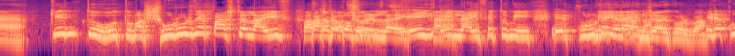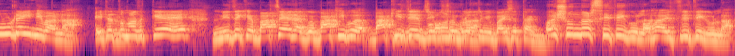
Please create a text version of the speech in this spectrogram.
হ্যাঁ। কিন্তু তোমার শুরুর যে পাঁচটা লাইফ পাঁচটা বছরের লাই- এই হ্যাঁ। এই লাইফে তুমি এর কোনোটাই enjoy করবা। এটা কোনোটাই নিবা না। এটা তোমাকে নিজেকে বাঁচায় রাখবে। বাকি বাকি যে জীবনগুলো। বছরগুলো তুমি বাইসে থাকবে। ওই সুন্দর স্মৃতিগুলো। হয় স্মৃতিগুলা।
